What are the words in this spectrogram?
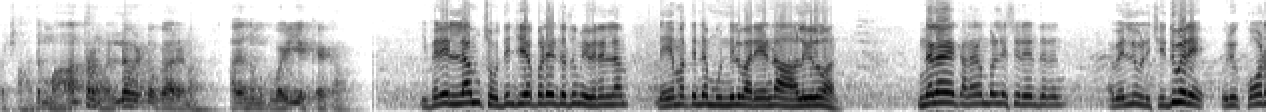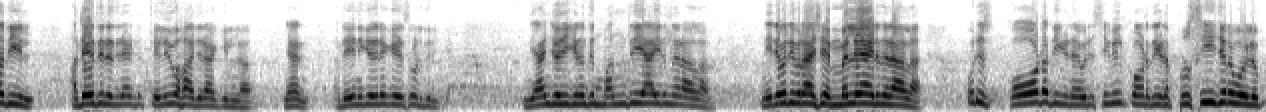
പക്ഷെ അത് മാത്രമല്ല കേട്ടോ കാരണം. അത് നമുക്ക് വഴിയെ കേൾക്കാം. ഇവരെല്ലാം ചോദ്യം ചെയ്യപ്പെടേണ്ടതും ഇവരെല്ലാം നിയമത്തിന്റെ മുന്നിൽ വരേണ്ട ആളുകളുമാണ്. ഇന്നലെ കടകംപള്ളി സുരേന്ദ്രൻ വെല്ലുവിളിച്ച്. ഇതുവരെ ഒരു കോടതിയിൽ അദ്ദേഹത്തിനെതിരായിട്ട് തെളിവ് ഹാജരാക്കിയില്ല ഞാൻ. അദ്ദേഹം എനിക്കെതിരെ കേസ് കൊടുത്തിരിക്കുക. ഞാൻ ചോദിക്കുന്നത് മന്ത്രിയായിരുന്ന ഒരാളാണ്. നിരവധി പ്രാവശ്യം എം എൽ എ ആയിരുന്ന ഒരാളാണ്. ഒരു കോടതിയുടെ ഒരു സിവിൽ കോടതിയുടെ പ്രൊസീജിയർ പോലും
